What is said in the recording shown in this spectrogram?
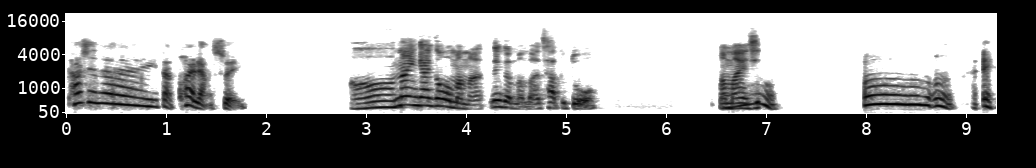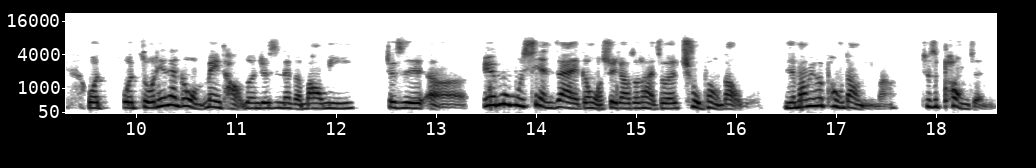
他现在大快两岁。哦，那应该跟我妈妈那个妈妈差不多。妈妈也是。嗯嗯，哎，我我昨天在跟我妹讨论，就是那个猫咪，就是呃，因为木木现在跟我睡觉的时候，它还是会触碰到我。你的猫咪会碰到你吗？就是碰着你。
